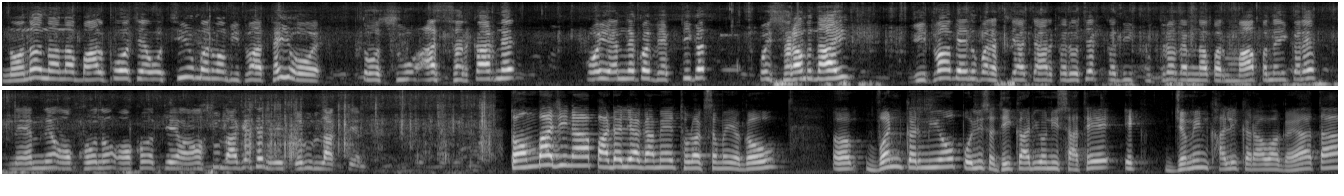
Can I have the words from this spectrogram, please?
નાના નાના બાળકો છે, ઓછી ઉંમરમાં વિધવા થઈ હોય તો શું આ સરકારને કોઈ એમને કોઈ વ્યક્તિગત કોઈ શરમ ના વિધવા બેન ઉપર અત્યાચાર કર્યો છે, કદી કુદરત એમના પર માફ નહીં કરે ને એમને આંખોનો આંખો જે આંસુ લાગે છે ને એ જરૂર લાગશે એમ. તો અંબાજીના પાડલિયા ગામે થોડાક સમય અગાઉ વનકર્મીઓ, પોલીસ અધિકારીઓની સાથે એક જમીન ખાલી કરાવવા ગયા હતા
